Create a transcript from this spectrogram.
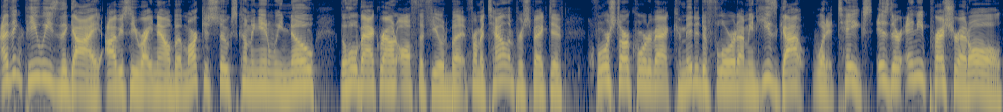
I think Pee Wee's the guy, obviously, right now, but Marcus Stokes coming in, we know the whole background off the field. But from a talent perspective, four star quarterback committed to Florida. I mean, he's got what it takes. Is there any pressure at all,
